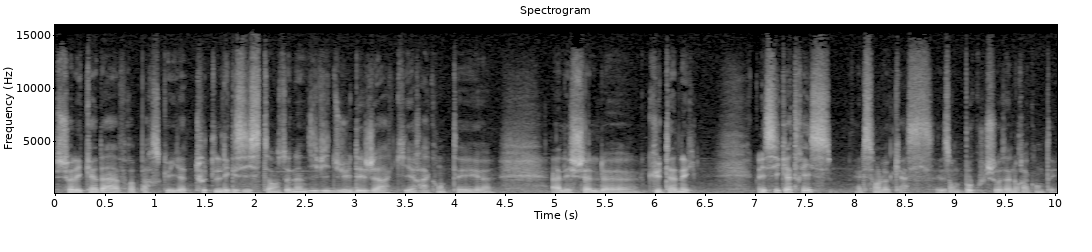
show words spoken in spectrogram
sur les cadavres parce qu'il y a toute l'existence de l'individu déjà qui est racontée euh, à l'échelle cutanée. Les cicatrices, elles sont loquaces, elles ont beaucoup de choses à nous raconter.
